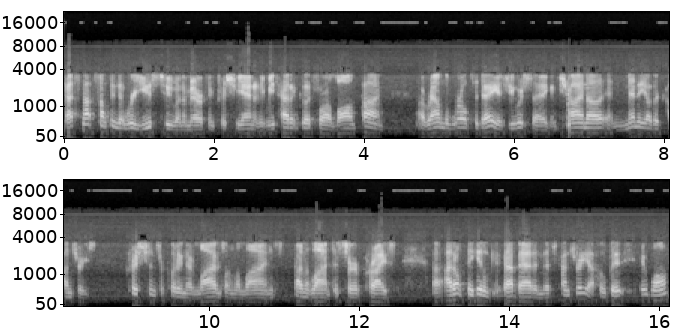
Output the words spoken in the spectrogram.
that's not something that we're used to in American Christianity. We've had it good for a long time around the world today, as you were saying, in China and many other countries. Christians are putting their lives on the lines on the line to serve Christ. Uh, I don't think it'll get that bad in this country. I hope it it won't.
